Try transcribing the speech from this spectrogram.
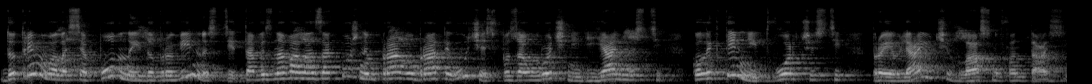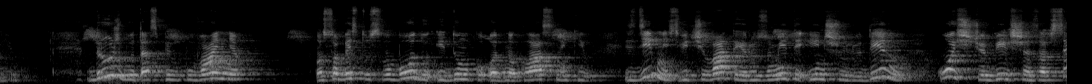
дотримувалася повної добровільності та визнавала за кожним право брати участь в позаурочній діяльності, колективній творчості, проявляючи власну фантазію. Дружбу та спілкування, особисту свободу і думку однокласників, здібність відчувати і розуміти іншу людину ось що більше за все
